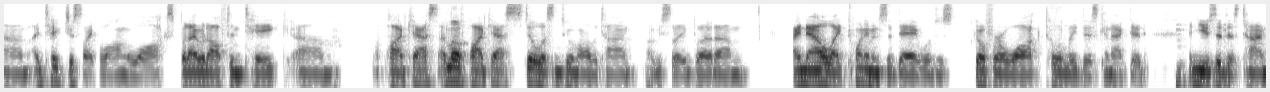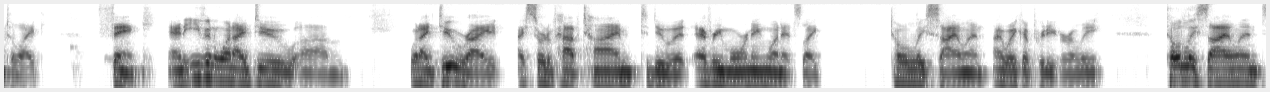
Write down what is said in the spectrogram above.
um, i take just like long walks but i would often take um, a podcast i love podcasts still listen to them all the time obviously but um, I now like 20 minutes a day will just go for a walk, totally disconnected, hmm. and use it as time to like think. And even when I do, um, when I do write, I sort of have time to do it every morning when it's like totally silent. I wake up pretty early, totally silent.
